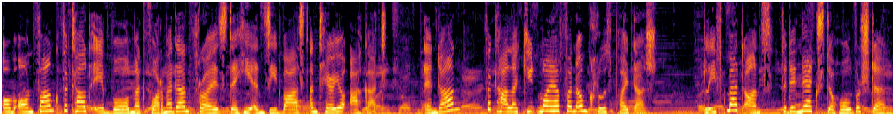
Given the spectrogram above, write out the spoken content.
Am Anfang vertelt Ebwohl mit Formadan Freus, der hier in Südwest Ontario ackert. Und dann vertelle ich Jutmeier von Umklus Peuters. Bleibt mit uns für die nächste halbe Stunde.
